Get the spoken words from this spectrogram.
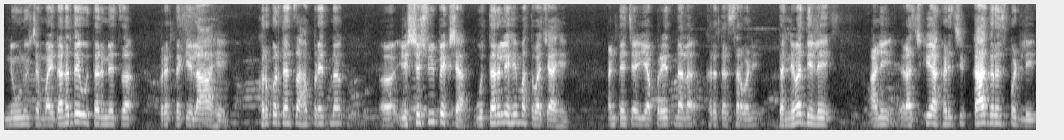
निवडणुकीच्या मैदानातही उतरण्याचा प्रयत्न केला आहे. खरोखर त्यांचा हा प्रयत्न यशस्वीपेक्षा उतरले हे महत्त्वाचे आहे. आणि त्यांच्या या प्रयत्नाला खरं तर सर्वांनी धन्यवाद दिले आणि राजकीय आखाड्याची का गरज पडली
